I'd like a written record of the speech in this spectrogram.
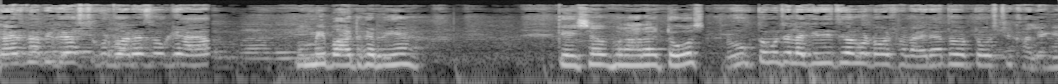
गाइस मैं अभी जस्ट गुरुद्वारे से होके आया। मम्मी पाठ कर रही है। केशव बना रहा है टोस्ट भूख तो मुझे लगी रही थी और वो टोस्ट बना रहा है तो टोस्ट ही खा लेंगे।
